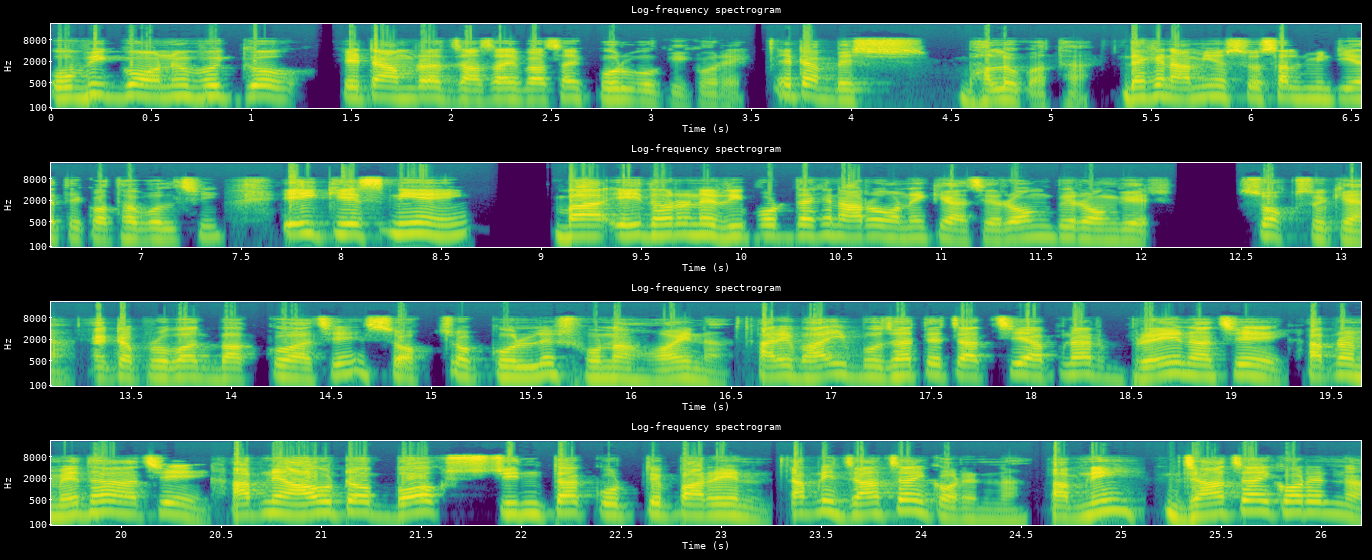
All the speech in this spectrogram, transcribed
অভিজ্ঞ, অনভিজ্ঞ, এটা আমরা যাচাই বাছাই করব কি করে? এটা বেশ ভালো কথা। দেখেন, আমিও সোশ্যাল মিডিয়াতে কথা বলছি। এই কেস নিয়েই বা এই ধরনের রিপোর্ট দেখেন, আরও অনেকে আছে রং বেরঙের চকচকিয়া একটা প্রবাদ বাক্য আছে, চকচক করলে শোনা হয় না। আরে ভাই, বোঝাতে চাচ্ছি আপনার ব্রেন আছে, আপনার মেধা আছে, আপনি আউট অফ বক্স চিন্তা করতে পারেন। আপনি যাচাই করেন না। আপনি যাচাই করেন না,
